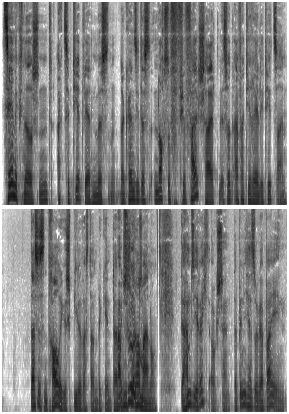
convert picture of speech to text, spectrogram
zähneknirschend akzeptiert werden müssen. Dann können Sie das noch so für falsch halten. Es wird einfach die Realität sein. Das ist ein trauriges Spiel, was dann beginnt. Da Absolut. bin ich Ihrer Meinung. Da haben Sie recht, Augstein. Da bin ich ja sogar bei Ihnen.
